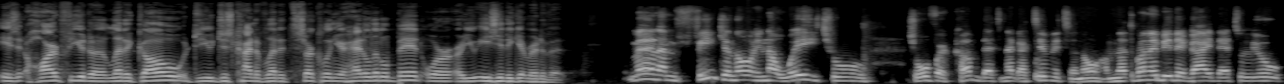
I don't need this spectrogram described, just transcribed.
is it hard for you to let it go? Do you just kind of let it circle in your head a little bit, or are you easy to get rid of it? Man, I'm thinking, you know, in a way to to overcome that negativity. You know, I'm not going to be the guy that will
